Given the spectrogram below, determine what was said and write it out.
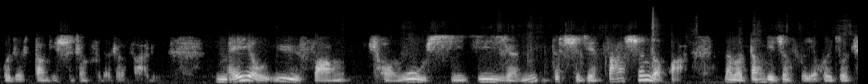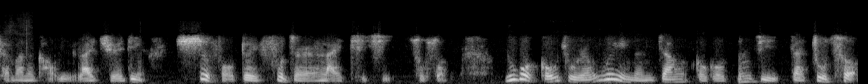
或者是当地市政府的这个法律，没有预防宠物袭击人的事件发生的话，那么当地政府也会做全盘的考虑来决定是否对负责人来提起诉讼。如果狗主人未能将狗狗登记在注册，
